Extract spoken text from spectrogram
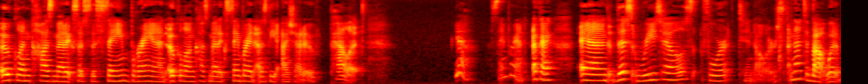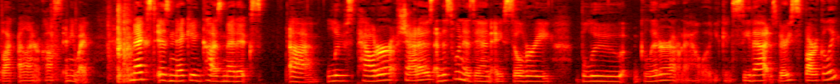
Oakland Cosmetics. So it's the same brand, Okalan Cosmetics, same brand as the eyeshadow palette. Yeah, same brand. Okay. And this retails for $10. And that's about what a black eyeliner costs anyway. Next is Naked Cosmetics uh, Loose Powder Shadows. And this one is in a silvery blue glitter. I don't know how well you can see that. It's very sparkly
